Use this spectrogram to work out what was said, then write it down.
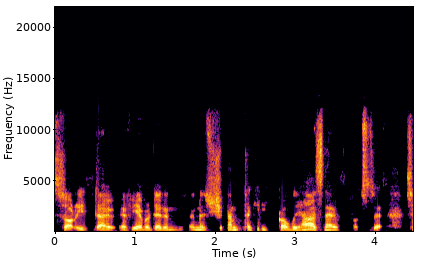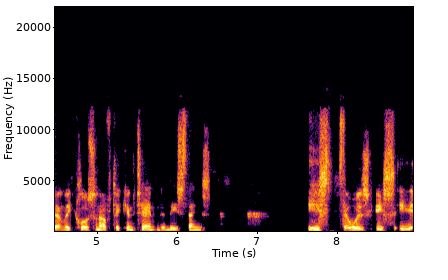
sorted out, if he ever did, and, and I think he probably has now, certainly close enough to contend in these things. He still was. He,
